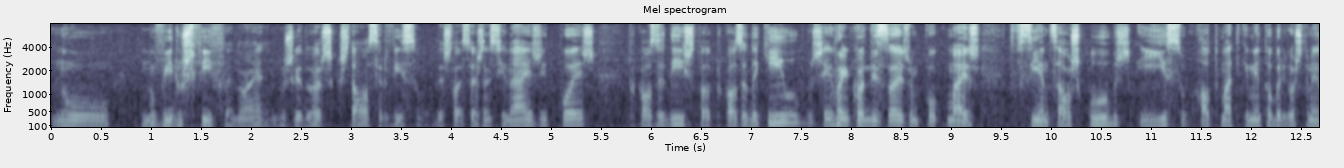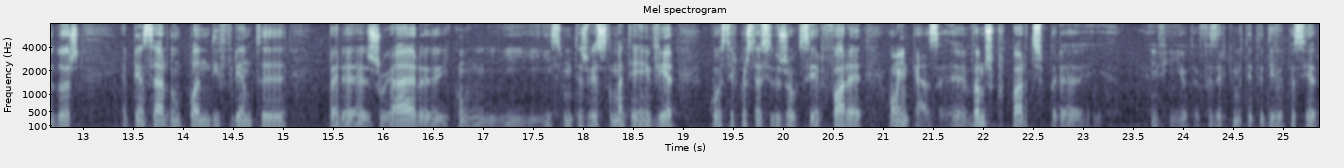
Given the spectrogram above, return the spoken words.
no, no vírus FIFA, não é? Nos jogadores que estão ao serviço das seleções nacionais e depois, por causa disto ou por causa daquilo, chegam em condições um pouco mais deficientes aos clubes e isso automaticamente obriga os treinadores a pensar num plano diferente para jogar e, com, e, isso muitas vezes também tem a ver com a circunstância do jogo ser fora ou em casa. Eh, vamos por partes para, enfim, eu fazer aqui uma tentativa para ser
